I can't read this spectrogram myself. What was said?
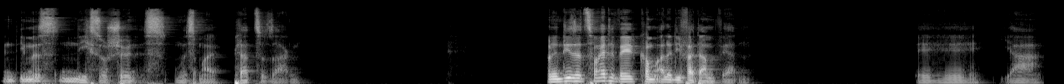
in dem es nicht so schön ist, um es mal platt zu sagen. Und in diese zweite Welt kommen alle, die verdammt werden. Äh, ja.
